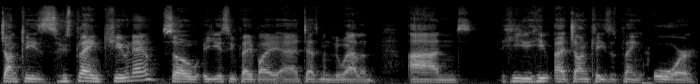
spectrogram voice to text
John Cleese, who's playing Q now, so it used to be played by uh, Desmond Llewellyn, and he he uh, John Cleese was playing R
